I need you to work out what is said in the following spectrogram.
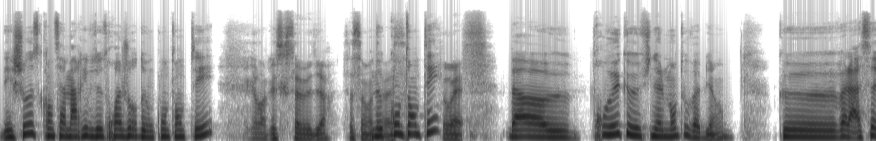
des choses. Quand ça m'arrive de trois jours de me contenter, Alors, qu'est-ce que ça veut dire? Ça, ça me m'intéresse. contenter, Ouais. bah, euh, trouver que finalement tout va bien. Que voilà, ça-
